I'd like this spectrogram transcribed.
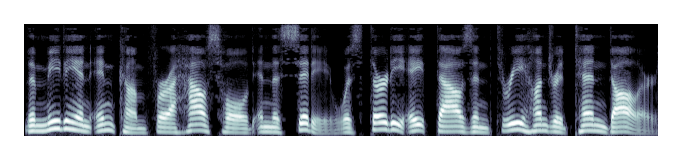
The median income for a household in the city was $38,310,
